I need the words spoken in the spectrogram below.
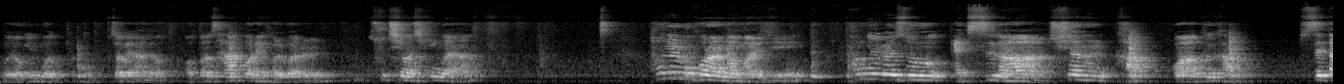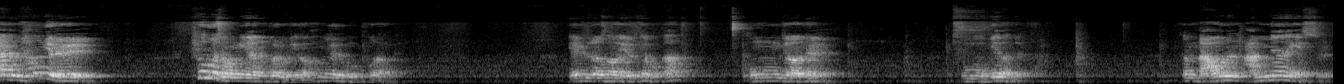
뭐 여긴 뭐 복잡해 안 해. 어떤 사건의 결과를 수치화 시킨 거야. 확률 분포라는 건 말이지. 확률 변수 x가 취하는 값과 그 값에 따른 확률을 표로 정리하는 걸 우리가 확률 분포라고 해. 예를 들어서 이렇게 해볼까? 동전을 두 개 던졌다. 그럼 나오는 앞면의 개수를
